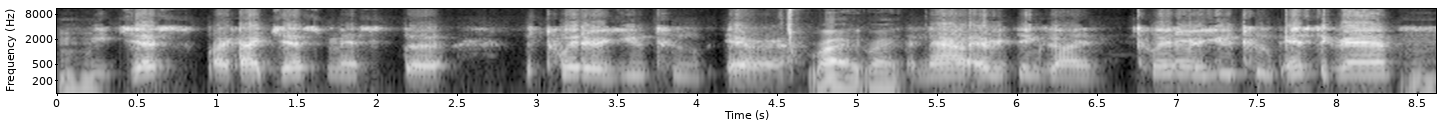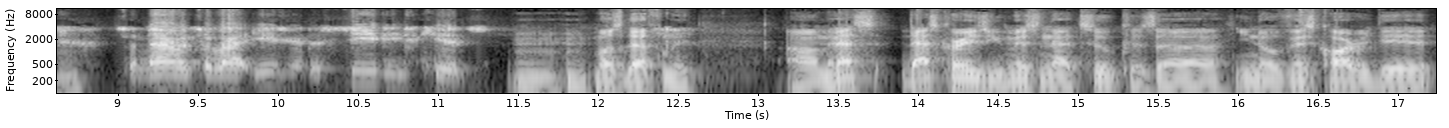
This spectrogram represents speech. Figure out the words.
Mm-hmm. We just like I just missed the the Twitter, YouTube era. Right. Right. And now everything's on Twitter, YouTube, Instagram. Mm-hmm. So now it's a lot easier to see these kids. Mm-hmm. Most definitely. Um, and that's that's crazy you missing that too, because uh, you know Vince Carter did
